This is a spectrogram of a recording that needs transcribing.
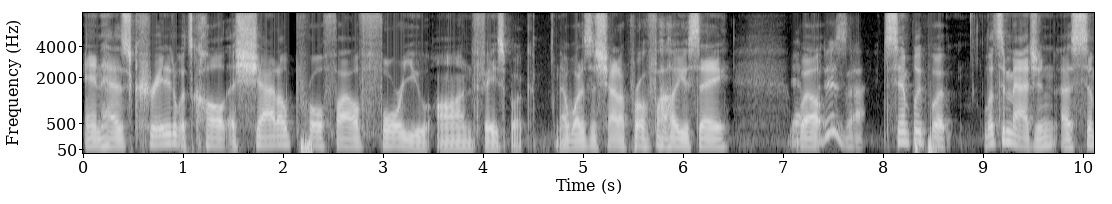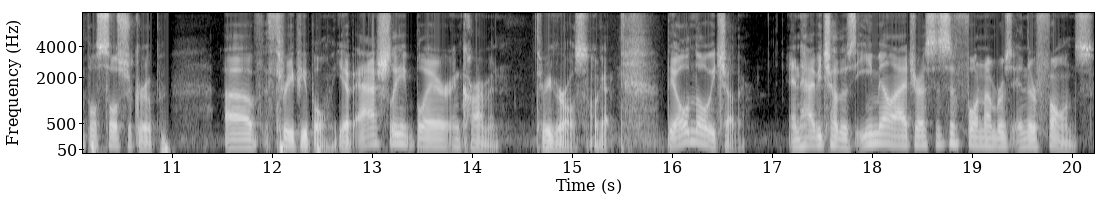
and has created what's called a shadow profile for you on Facebook. Now, what is a shadow profile, you say? well, what is that? simply put, let's imagine a simple social group of three people. You have Ashley, Blair, and Carmen, three girls. Okay. They all know each other and have each other's email addresses and phone numbers in their phones.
